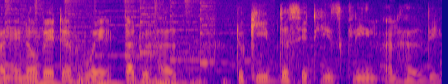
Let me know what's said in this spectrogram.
an innovative way that will help to keep the cities clean and healthy.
